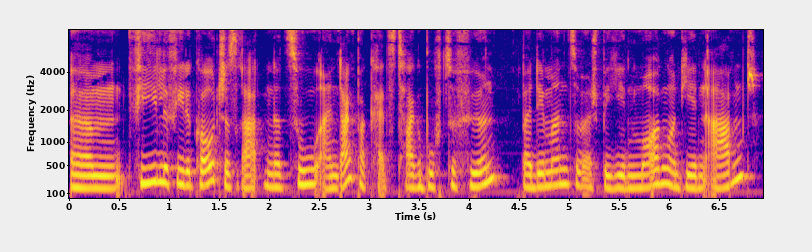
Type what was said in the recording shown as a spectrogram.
Ähm, viele, viele Coaches raten dazu, ein Dankbarkeitstagebuch zu führen, bei dem man zum Beispiel jeden Morgen und jeden Abend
